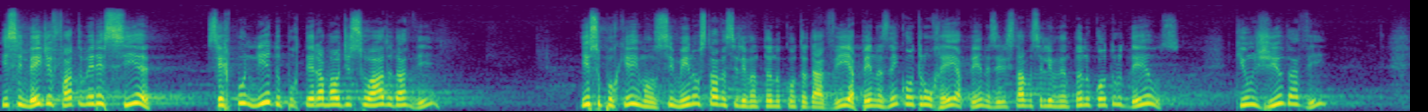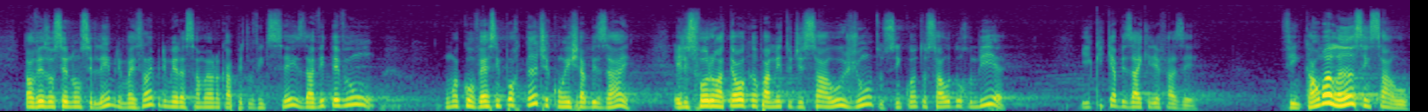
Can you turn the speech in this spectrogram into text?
E Simei de fato merecia ser punido por ter amaldiçoado Davi. Isso porque, irmãos, Simei não estava se levantando contra Davi apenas, nem contra um rei apenas, ele estava se levantando contra o Deus que ungiu Davi. Talvez você não se lembre, mas lá em 1 Samuel, no capítulo 26, Davi teve um, uma conversa importante com este Abisai. Eles foram até o acampamento de Saul juntos, enquanto Saul dormia. E o que, que Abisai queria fazer? Fincar uma lança em Saul.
